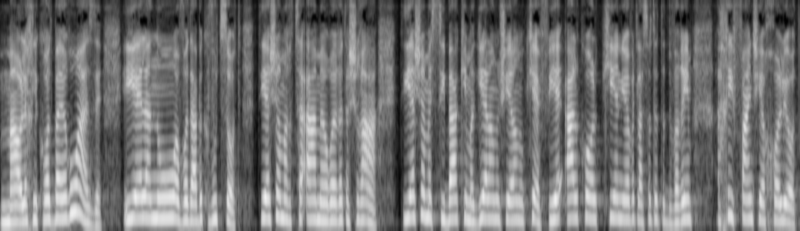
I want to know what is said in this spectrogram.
ומה הולך לקרות באירוע הזה. יהיה לנו עבודה בקבוצות, תהיה שם הרצאה מעוררת השראה, תהיה שם מסיבה כי מגיע לנו שיהיה לנו כיף, יהיה אלכוהול, כי אני אוהבת לעשות את הדברים הכי פיין שיכול להיות.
